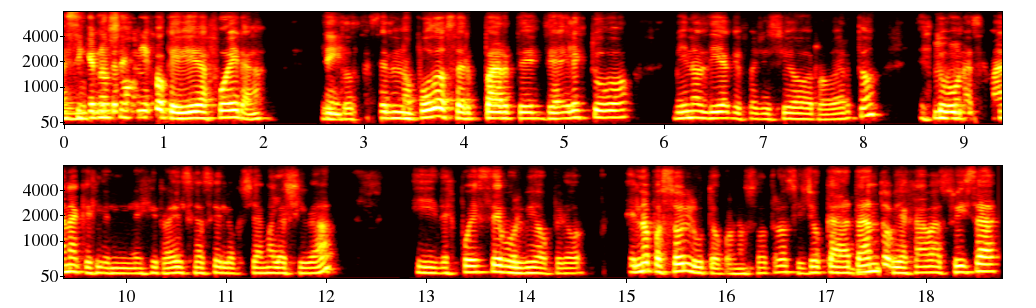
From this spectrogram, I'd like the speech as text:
Así eh, que no sé. un hijo que vive afuera, y entonces él no pudo ser parte, o sea, él estuvo, vino el día que falleció Roberto, estuvo una semana que en Israel se hace lo que se llama la Shiva, y después se volvió, pero él no pasó el luto con nosotros, y yo cada tanto viajaba a Suiza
